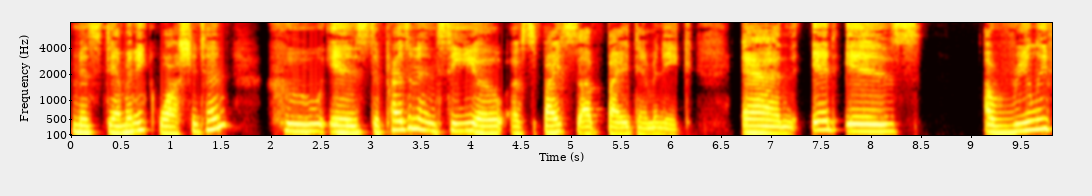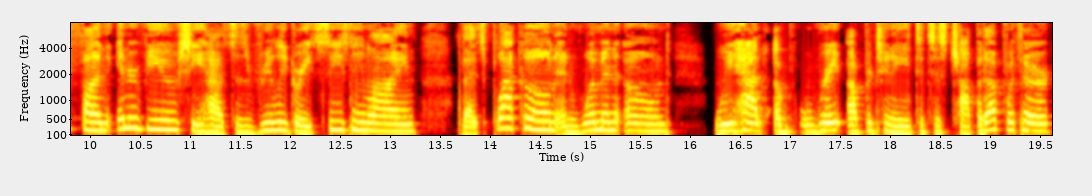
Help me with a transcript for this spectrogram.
Miss Daminique Washington, who is the president and CEO of Spice Up by Daminique. And it is a really fun interview. She has this really great seasoning line that's black owned and women owned. We had a great opportunity to just chop it up with her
